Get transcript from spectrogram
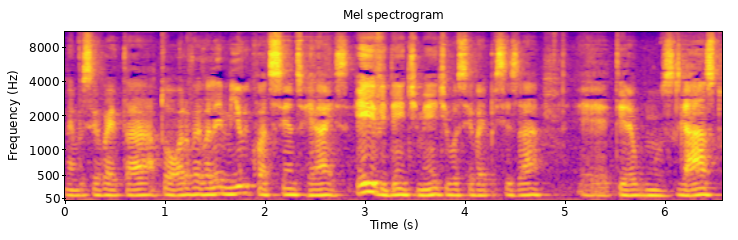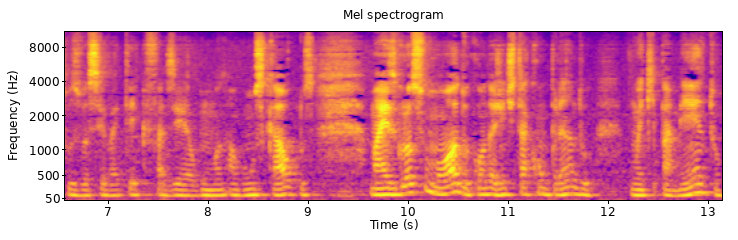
né? Você vai estar, tá, a tua hora vai valer R$ 1.400. Evidentemente você vai precisar é, ter alguns gastos, você vai ter que fazer alguma, alguns cálculos, mas grosso modo, quando a gente está comprando um equipamento,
